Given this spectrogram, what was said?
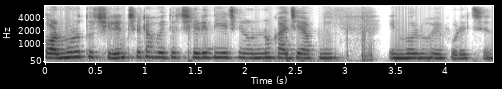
কর্মরত ছিলেন, সেটা হয়তো ছেড়ে দিয়েছেন, অন্য কাজে আপনি ইনভলভ হয়ে পড়েছেন।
